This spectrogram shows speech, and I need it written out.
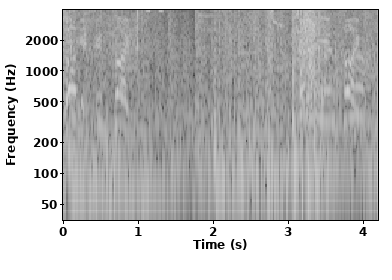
Targets in sight! Enemy in sight!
